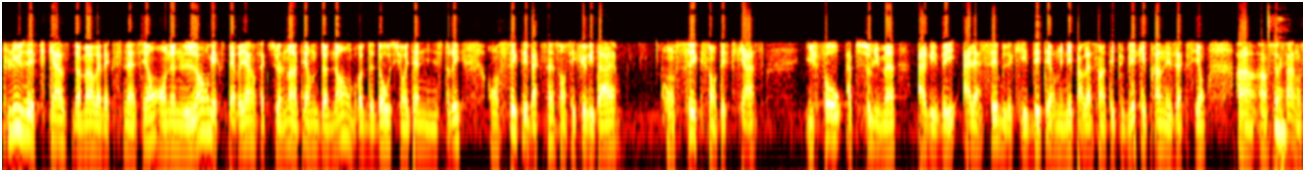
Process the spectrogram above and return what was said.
plus efficace demeure la vaccination. On a une longue expérience actuellement en termes de nombre de doses qui ont été administrées. On sait que les vaccins sont sécuritaires. On sait qu'ils sont efficaces. Il faut absolument arriver à la cible qui est déterminée par la santé publique et prendre les actions en, en ce Ouais. sens.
